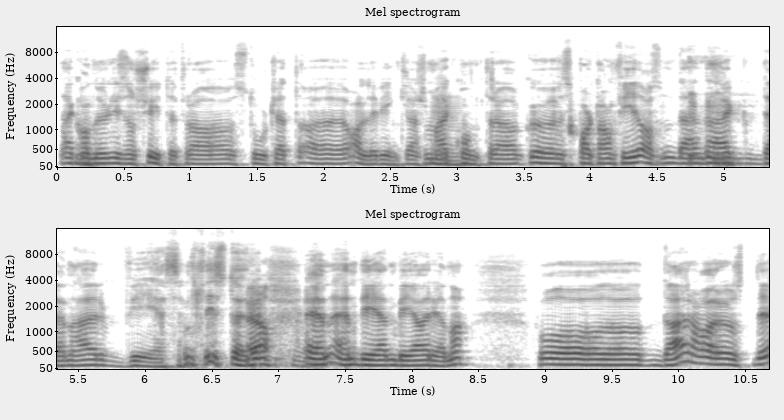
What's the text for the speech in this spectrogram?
Der kan du liksom skyte fra stort sett uh, alle vinkler, som er kontra uh, Spartan Fi. Den, den er vesentlig større enn enn DNB Arena. Og der har, jo- det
